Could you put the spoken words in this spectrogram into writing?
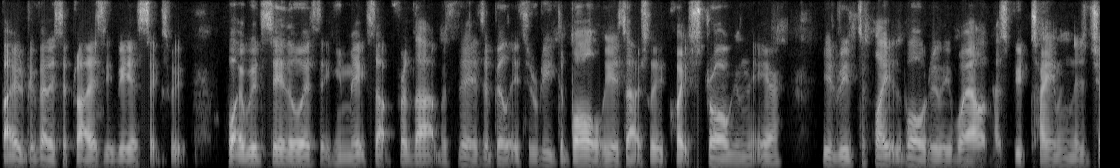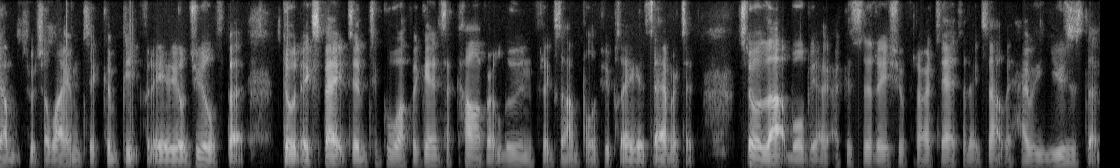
but I would be very surprised if he is six foot. What I would say though is that he makes up for that with his ability to read the ball. He is actually quite strong in the air. He reads the flight of the ball really well and has good timing in his jumps, which allow him to compete for aerial duels. But don't expect him to go up against a Calvert Lewin, for example, if you play against Everton. So that will be a consideration for Arteta and exactly how he uses them.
